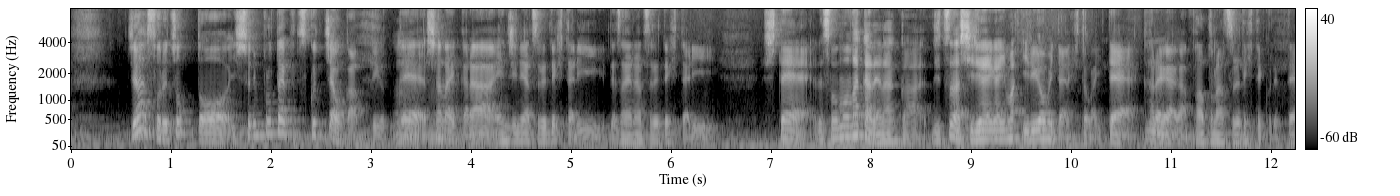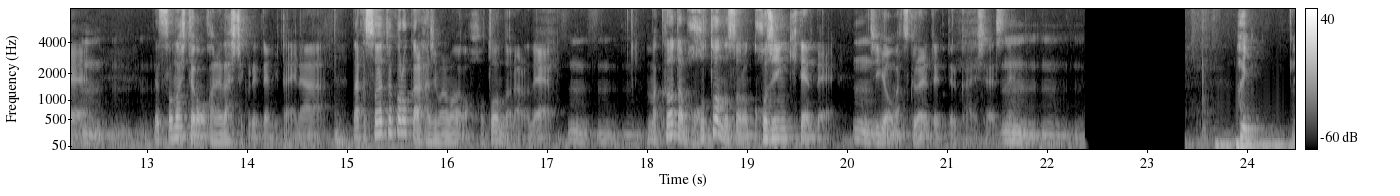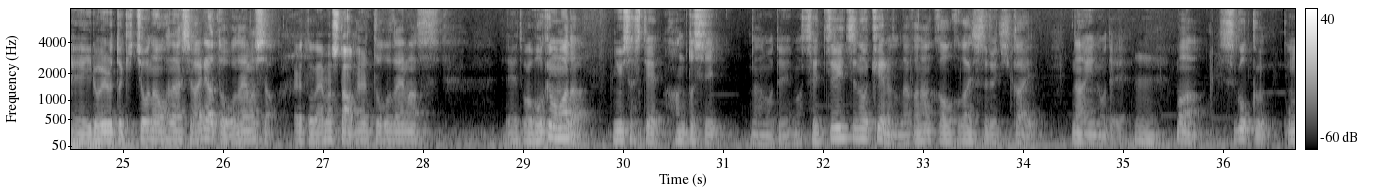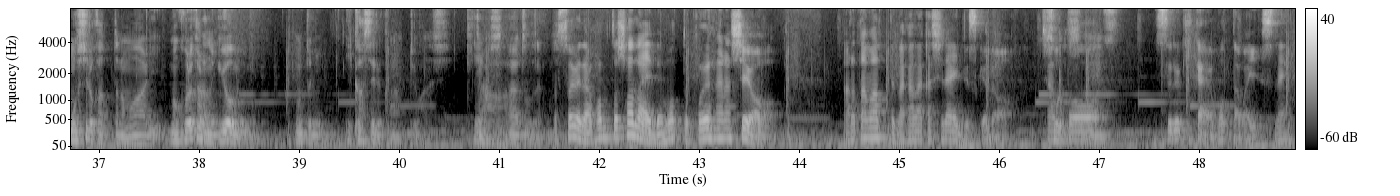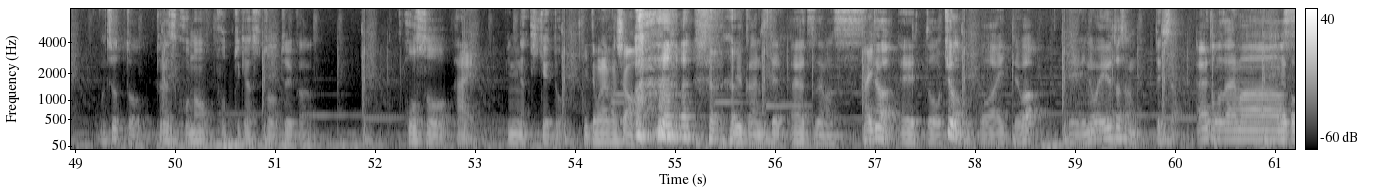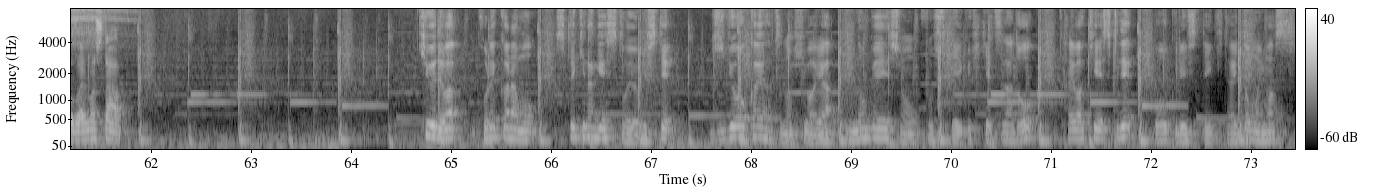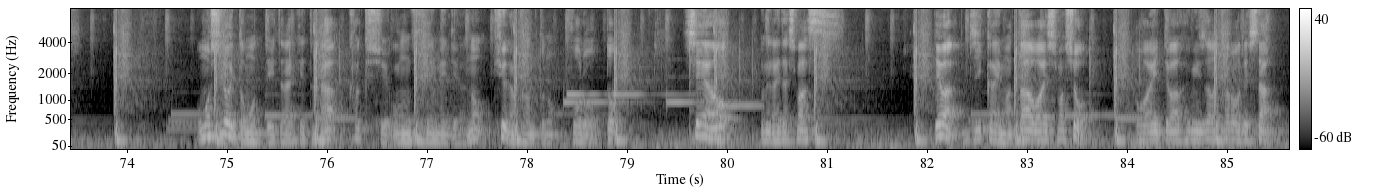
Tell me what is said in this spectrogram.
じゃあそれちょっと一緒にプロトタイプ作っちゃおうかって言って、うんうん社内からエンジニア連れてきたりデザイナー連れてきたりしてでその中でなんか実は知り合いが今いるよみたいな人がいて彼らがパートナー連れてきてくれて、うんうんでその人がお金出してくれてみたいななんかそういうところから始まるものがほとんどなので、うんうんまあ、クノータもほとんどその個人起点でうんうん事業が作られていってる会社ですね。うんうんうん。はい、えーいろいろと貴重なお話ありがとうございました。ありがとうございました。あ。りがとうございます。えーとまあ僕もまだ入社して半年なので、まあ、設立の経緯などなかなかお伺いする機会ないので、うんまあ、すごく面白かったのもあり、まあ、これからの業務にも本当に活かせるかなっていうお話聞きました。ありがとうございます。そういう意味では本当社内でもっとこういう話を改まってなかなかしないんですけどちゃんとですする機会を持った方がいいですね。まあちょっととりあえずこのポッドキャストというか放送をはい、みんな聞けと聞いてもらいましょう。いう感じでありがとうございます。はいでは、えー、と今日のお相手は、えー井上裕太さんでした。ありがとうございます。ありがとうございました。Q ではこれからも素敵なゲストをお呼びして事業開発の秘話やイノベーションを起こしていく秘訣などを対話形式でお送りしていきたいと思います。面白いと思っていただけたら各種音声メディアの Q のアカウントのフォローとシェアをお願いいたします。では次回またお会いしましょう。お相手は文園太郎でした。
